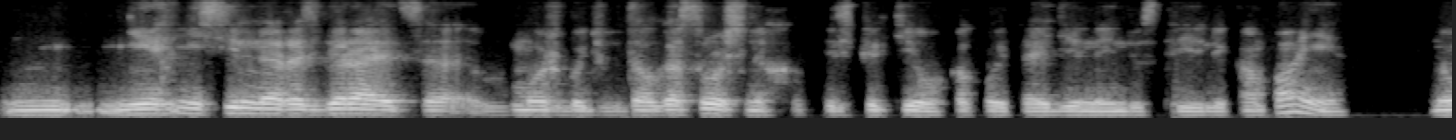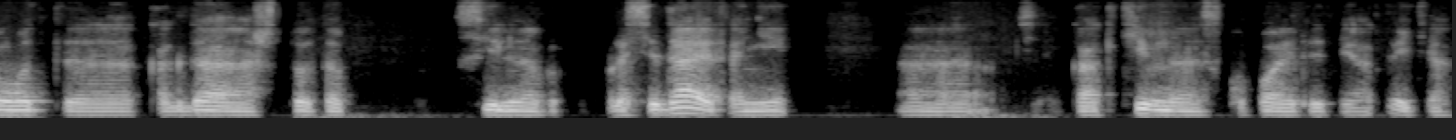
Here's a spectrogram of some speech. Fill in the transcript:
не, не сильно разбирается, может быть, в долгосрочных перспективах какой-то отдельной индустрии или компании, но вот э, когда что-то сильно проседает, они э, активно скупают эти, эти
